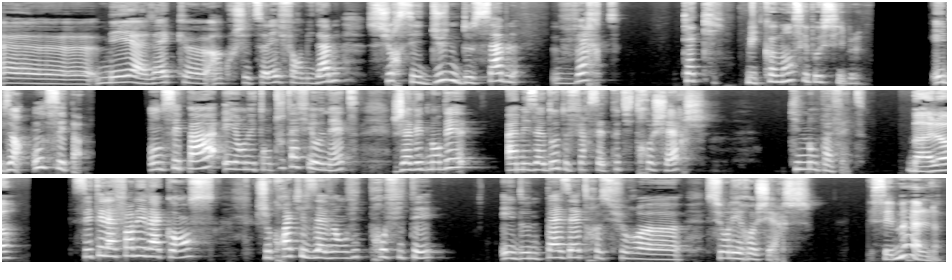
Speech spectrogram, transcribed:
euh, mais avec euh, un coucher de soleil formidable sur ces dunes de sable vertes kaki. Mais comment c'est possible? Eh bien, on ne sait pas. On ne sait pas, et en étant tout à fait honnête, j'avais demandé à mes ados de faire cette petite recherche qu'ils n'ont pas faite. Bah alors? C'était la fin des vacances. Je crois qu'ils avaient envie de profiter et de ne pas être sur, euh, sur les recherches. C'est mal.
